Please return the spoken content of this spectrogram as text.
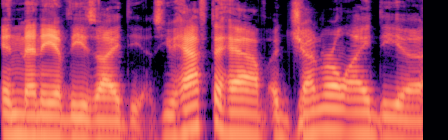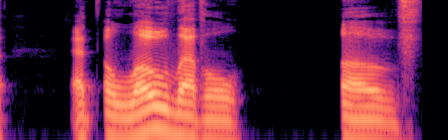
in many of these ideas. You have to have a general idea at a low level of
